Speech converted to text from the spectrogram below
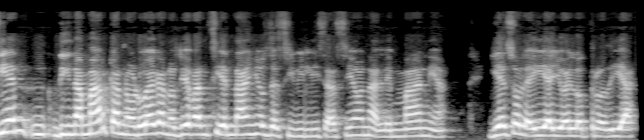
100, Dinamarca, Noruega nos llevan 100 años de civilización, Alemania. Y eso leía yo el otro día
